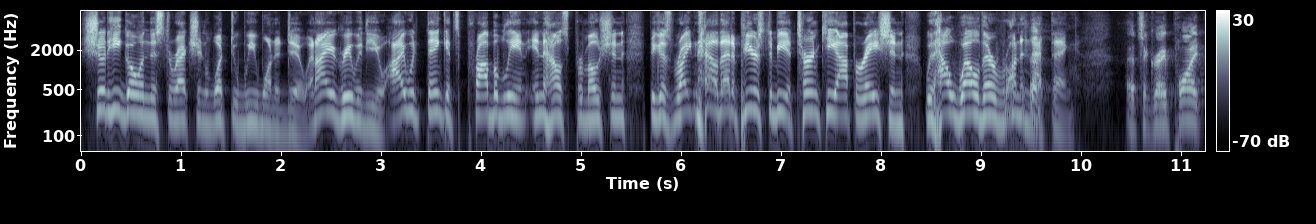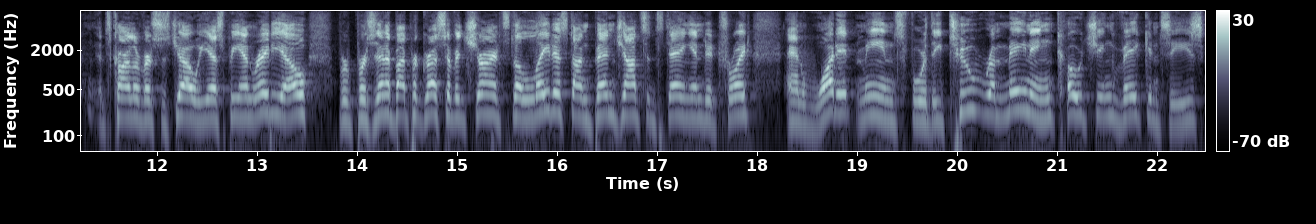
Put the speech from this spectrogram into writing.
should he go in this direction? What do we want to do? And I agree with you. I would think it's probably an in house promotion because right now that appears to be a turnkey operation with how well they're running that thing. That's a great point. It's Carlin versus Joe, ESPN Radio. Presented by Progressive Insurance. The latest on Ben Johnson staying in Detroit and what it means for the two remaining coaching vacancies.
